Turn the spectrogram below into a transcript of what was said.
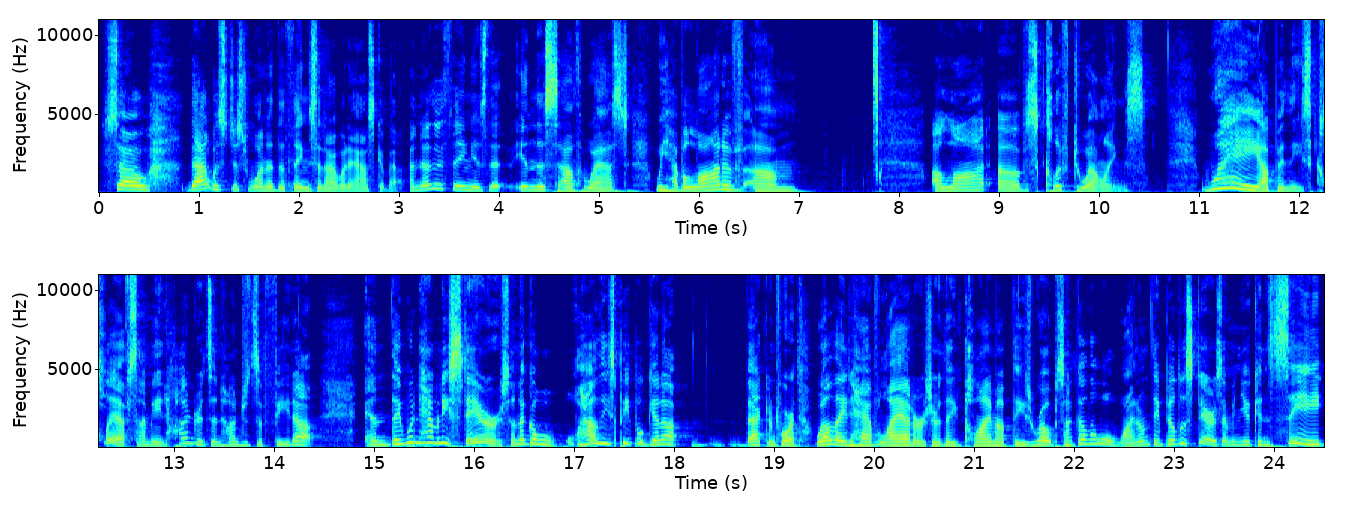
So that was just one of the things that I would ask about. Another thing is that in the Southwest, we have a lot of um, a lot of cliff dwellings way up in these cliffs. I mean, hundreds and hundreds of feet up. And they wouldn't have any stairs. And I go, well, how these people get up? Back and forth. Well, they'd have ladders or they'd climb up these ropes. I go, well, why don't they build a stairs? I mean, you can see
